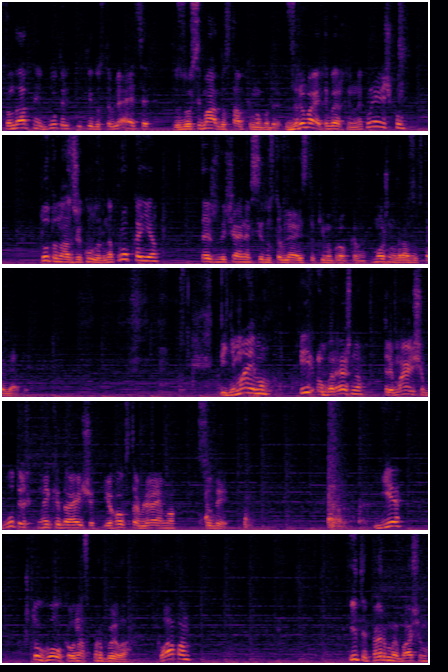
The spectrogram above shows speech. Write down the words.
стандартний бутиль, який доставляється з усіма доставками води. Зриваєте верхню наклеєчку. Тут у нас вже кулерна пробка є. Теж, звичайно, всі доставляють з такими пробками. Можна одразу вставляти. Піднімаємо і обережно, тримаючи бутиль, не кидаючи, його вставляємо сюди. Є шток-голка у нас пробила клапан. І тепер ми бачимо,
